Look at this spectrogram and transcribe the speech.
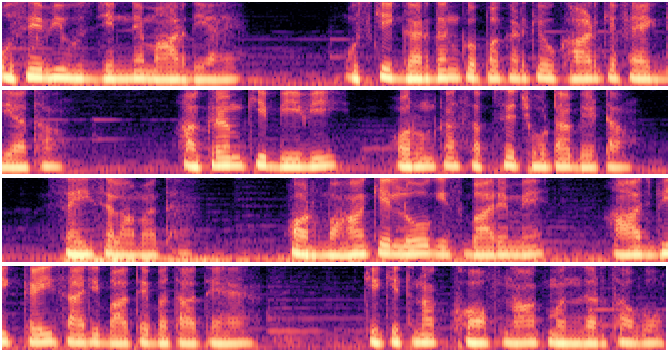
उसे भी उस जिन ने मार दिया है। उसकी गर्दन को पकड़ के उखाड़ के फेंक दिया था। अकरम की बीवी और उनका सबसे छोटा बेटा सही सलामत है। और वहाँ के लोग इस बारे में आज भी कई सारी बातें बताते हैं कि कितना खौफनाक मंजर था वो।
